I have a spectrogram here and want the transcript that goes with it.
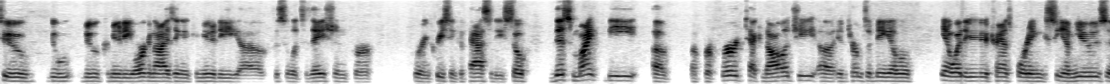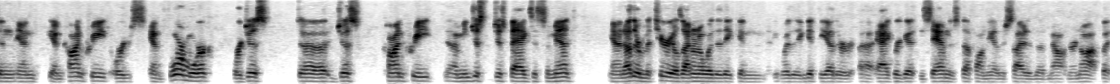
to do do community organizing and community uh, facilitation for for increasing capacity. So this might be a, a preferred technology uh, in terms of being able, you know, whether you're transporting CMUs and and, and concrete or and formwork or just uh, just concrete. I mean, just just bags of cement and other materials. I don't know whether they can whether they can get the other uh, aggregate and sand and stuff on the other side of the mountain or not. But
